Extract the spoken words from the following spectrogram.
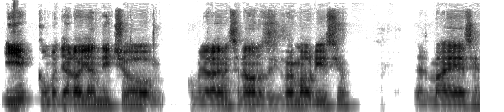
Y como ya lo habían dicho, como ya lo había mencionado, no sé si fue Mauricio, del MAES,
